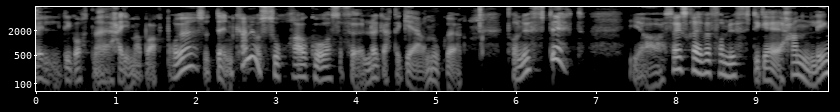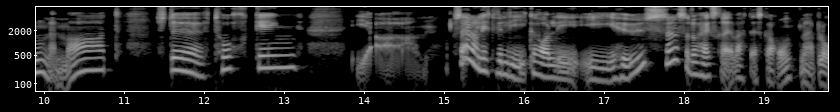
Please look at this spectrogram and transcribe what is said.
veldig godt med hjemmebakt brød, så den kan jo surre og gå, så føler jeg at jeg gjør noe fornuftig. Ja, så har jeg skrevet fornuftige handling med mat, støvtørking. Ja, så er det litt vedlikehold i, i, huset, så da har jeg skrevet at jeg skal rundt med blå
